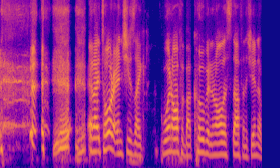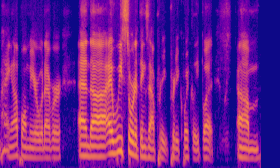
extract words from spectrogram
and I told her, and she's like, went off about COVID and all this stuff, and she ended up hanging up on me or whatever. And uh, and we sorted things out pretty pretty quickly. But um,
